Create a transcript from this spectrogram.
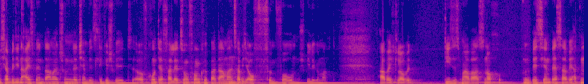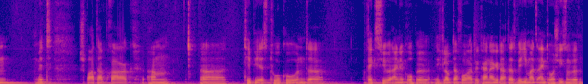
Ich habe mit den Eisbären damals schon in der Champions League gespielt. Aufgrund der Verletzung von Küpper damals mhm. habe ich auch fünf Vorrundenspiele gemacht. Aber ich glaube, dieses Mal war es noch ein bisschen besser. Wir hatten mit Sparta Prag, ähm, äh, TPS Turku und äh, Vexio eine Gruppe. Ich glaube, davor hatte keiner gedacht, dass wir jemals ein Tor schießen würden.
